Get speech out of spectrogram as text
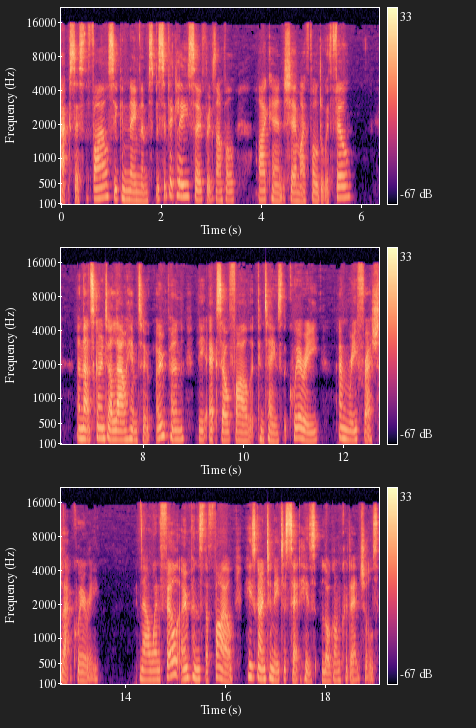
access the file, so you can name them specifically. So for example, I can share my folder with Phil, and that's going to allow him to open the Excel file that contains the query and refresh that query. Now when Phil opens the file, he's going to need to set his logon credentials.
